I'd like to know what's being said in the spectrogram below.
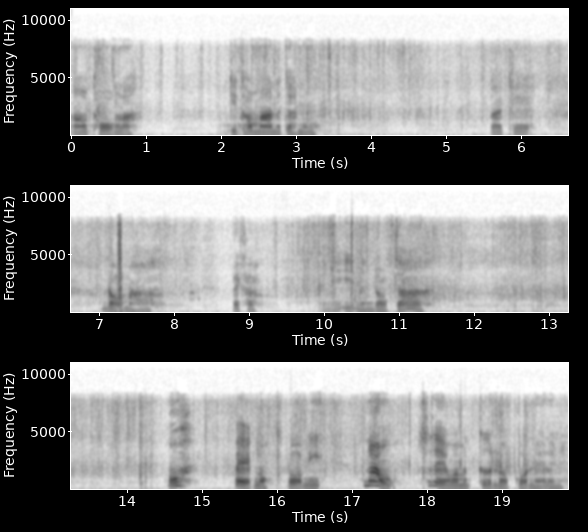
เอาทองล่ะกินข้าวมานะจ๊ะหนู ได้แค่ดอกนะคะ ไปค่ะ อันนี้อีกหนึ่งดอกจ้า โอ้แปลกเนาะรอบนี้ เน่า แสดงว่ามันเกิดรอบก่อนแน่เลยเนี่ย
